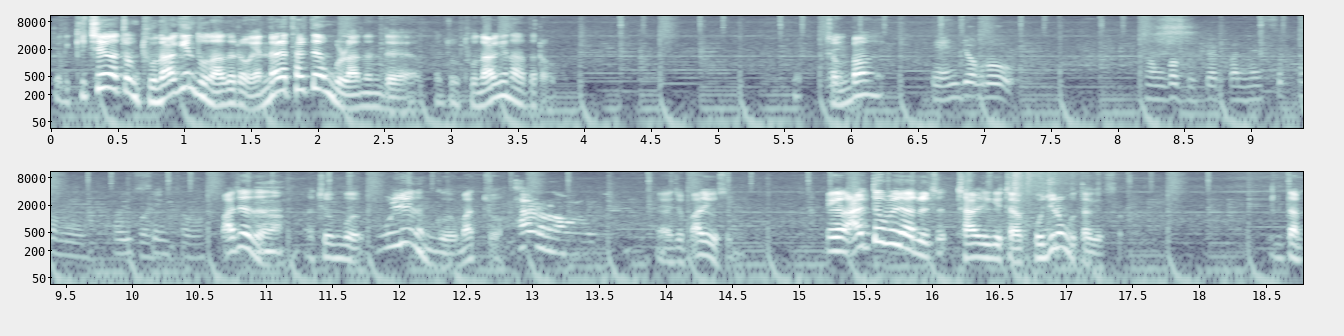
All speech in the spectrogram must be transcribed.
근데 기체가 좀 둔하긴 둔하더라고. 옛날에 탈 때는 몰랐는데 좀 둔하긴 하더라고. 전방 개인적으로 정거 두개 건 스팸이 훨씬 더 빠져야 되나? 아, 지금 뭐 울리는 거 맞죠? 살로 나오는 거 예, 지금 빠지고 있습니다. 이거 RWR을 잘 이게 잘 보지를 못하겠어. 일단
